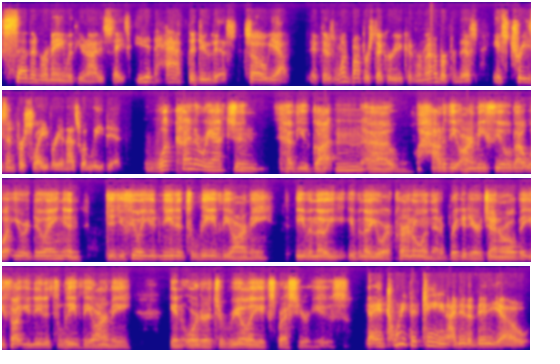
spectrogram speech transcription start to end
Seven remain with the United States. He didn't have to do this. So, yeah, if there's one bumper sticker you can remember from this, it's treason for slavery. And that's what Lee did. What kind of reaction have you gotten? Uh, how did the Army feel about what you were doing? And did you feel you needed to leave the Army? Even though, even though you were a colonel and then a brigadier general, but you felt you needed to leave the army in order to really express your views. Yeah, in 2015, I did a video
